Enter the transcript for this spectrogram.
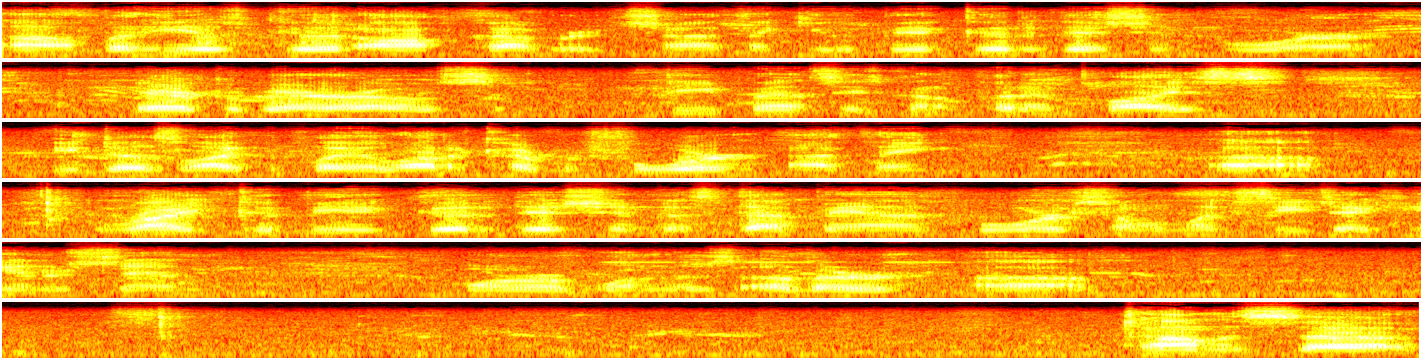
um, but he is good off coverage. I think he would be a good addition for Ejiro Evero's defense he's going to put in place. He does like to play a lot of cover four. I think uh, Wright could be a good addition to step in for someone like C.J. Henderson or one of those other uh, Thomas uh,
